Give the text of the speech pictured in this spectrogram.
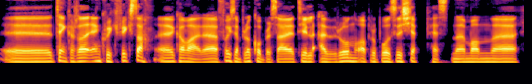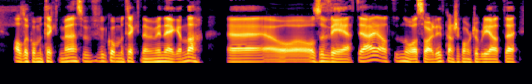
eh, tenker seg en quick fix da, eh, kan være f.eks. å koble seg til euroen. Apropos disse kjepphestene man eh, alle kommer trekkende med, så får vi komme trekkende med min egen, da. Eh, og, og, så vet jeg at noe av svaret ditt kanskje kommer til å bli at eh,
